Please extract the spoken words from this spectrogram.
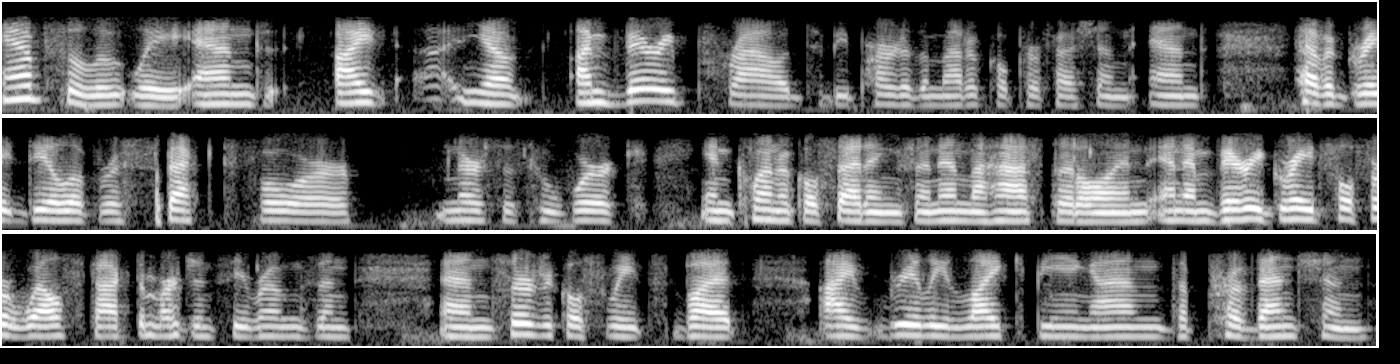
Absolutely. And i you know i'm very proud to be part of the medical profession and have a great deal of respect for nurses who work in clinical settings and in the hospital and and I'm very grateful for well stocked emergency rooms and and surgical suites but I really like being on the prevention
